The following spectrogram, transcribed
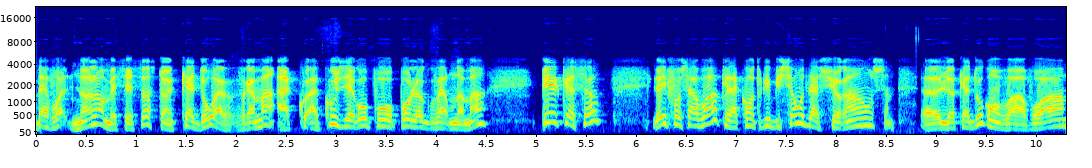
Ben voilà. Non, non, mais c'est ça, c'est un cadeau vraiment à, à coût zéro pour, pour le gouvernement. Pire que ça, Là, il faut savoir que la contribution de l'assurance, euh, le cadeau qu'on va avoir,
